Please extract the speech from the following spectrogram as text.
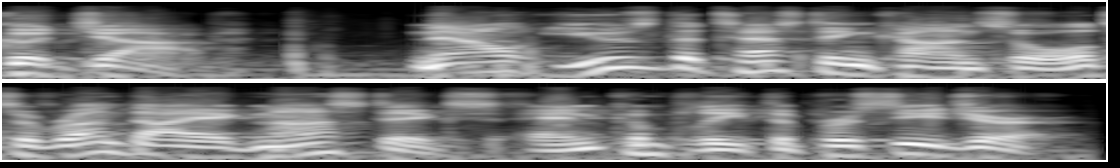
Good job. Now use the testing console to run diagnostics and complete the procedure.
